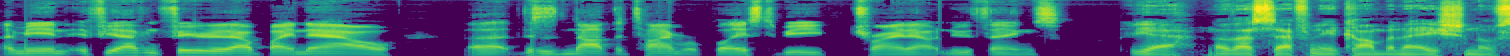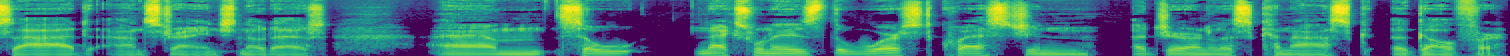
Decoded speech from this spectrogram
I mean, if you haven't figured it out by now, uh, this is not the time or place to be trying out new things. Yeah, no, that's definitely a combination of sad and strange, no doubt. Um, so next one is the worst question a journalist can ask a golfer.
